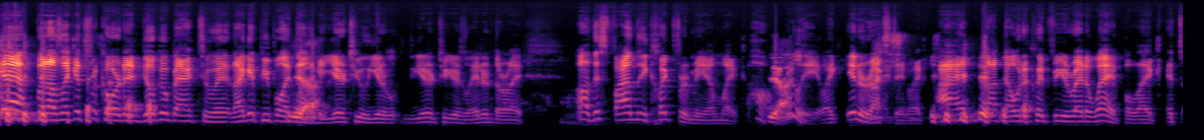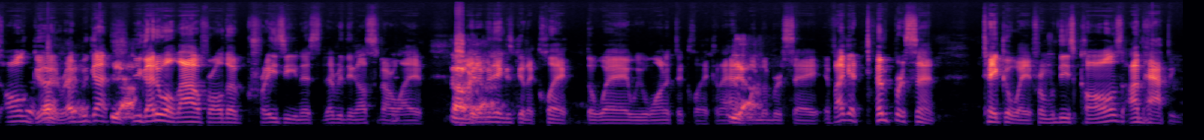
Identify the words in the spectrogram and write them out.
"Yeah," but I was like, "It's recorded. You'll go back to it." And I get people like that, Yeah. like a year, two year, year, two years later. They're like, "Oh, this finally clicked for me." I'm like, "Oh, Yeah. really? Like interesting. Like I thought that would have clicked for you right away, but like it's all good, right? We got Yeah. you got to allow for all the craziness and everything else in our life." oh, yeah. everything's gonna click the way we want it to click. And I had one member say, if I get ten percent takeaway from these calls, I'm happy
